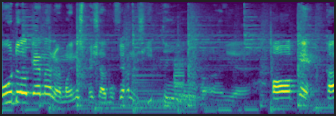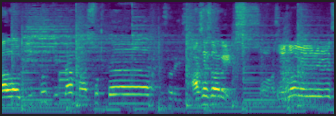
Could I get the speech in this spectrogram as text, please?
udol Canon memang ini special move-nya kan di situ. Oh, iya. Oke, kalau gitu kita masuk ke Sorry. aksesoris. Oh, aksesoris.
